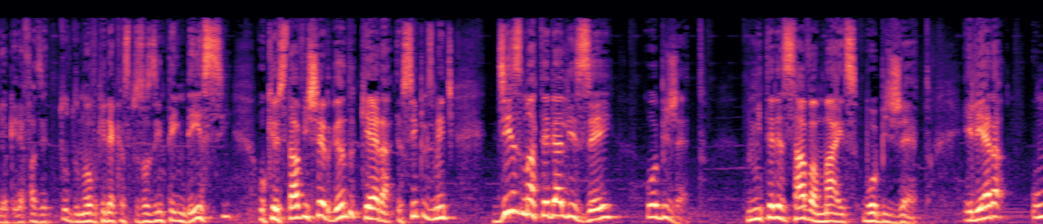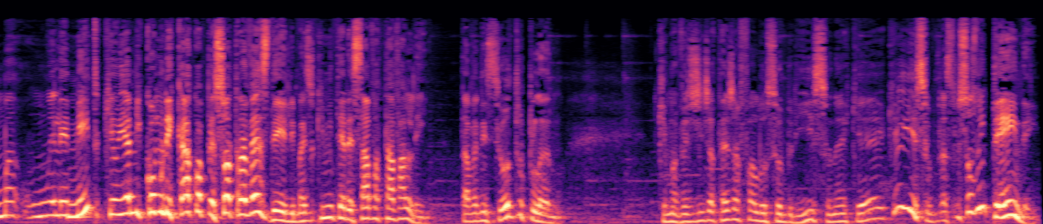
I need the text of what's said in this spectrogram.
E eu queria fazer tudo novo, queria que as pessoas entendessem o que eu estava enxergando, que era, eu simplesmente desmaterializei o objeto. Não me interessava mais o objeto. Ele era uma, um elemento que eu ia me comunicar com a pessoa através dele, mas o que me interessava estava além, estava nesse outro plano. Que uma vez a gente até já falou sobre isso, né? Que é, que é isso, as pessoas não entendem.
